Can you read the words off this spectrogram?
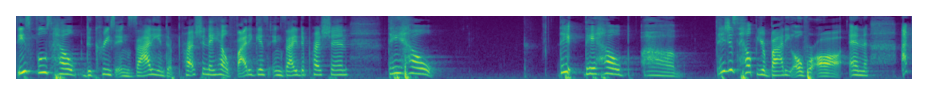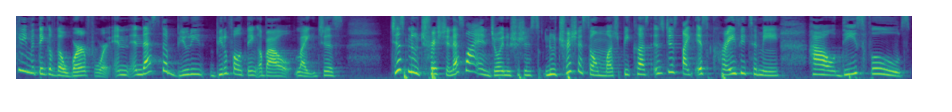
these foods help decrease anxiety and depression. They help fight against anxiety, depression. They help they they help uh they just help your body overall. And i can't even think of the word for it. And and that's the beauty beautiful thing about like just just nutrition. That's why i enjoy nutrition nutrition so much because it's just like it's crazy to me how these foods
